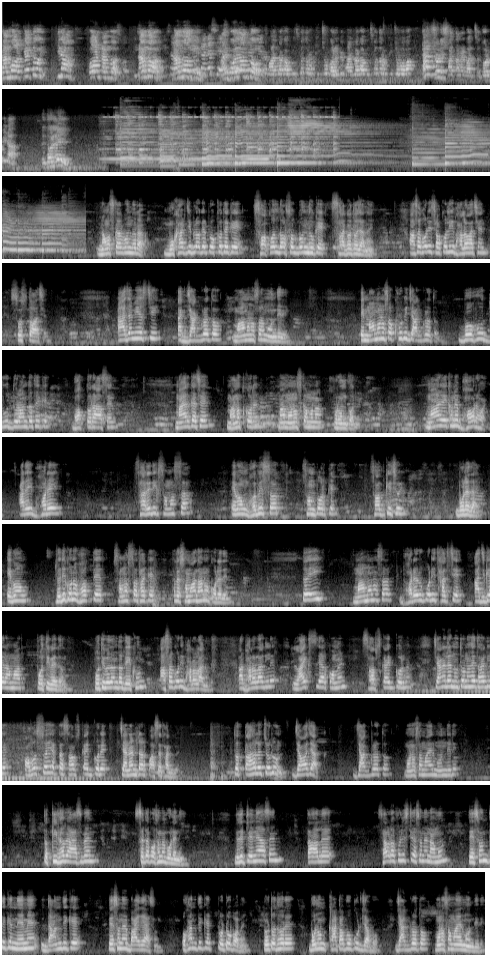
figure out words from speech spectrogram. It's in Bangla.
নাম বল কে তুই? কি নাম? বল নাম বল নাম বল নাম বল তুই। আমি বললাম তো ফাট লাগাও পিছকে তোর খিচো গলপে ফাট লাগাও পিছকে তোর খিচো বাবা? হ্যাঁ শরীর শয়তানের বাচ্চা, ধরবি না। তুই ধরলি? নমস্কার বন্ধুরা, মুখার্জি ব্লগের পক্ষ থেকে সকল দর্শক বন্ধুকে স্বাগত জানাই। আশা করি সকলেই ভালো আছেন, সুস্থ আছেন। আজ আমি এসেছি এক জাগ্রত মা মনসার মন্দিরে। এই মা মনসা খুবই জাগ্রত। বহু দূর দূরান্ত থেকে ভক্তরা আসেন, মায়ের কাছে মানত করেন, মা মনস্কামনা পূরণ করেন। মার এখানে ভর হয় আর এই ভরে শারীরিক সমস্যা এবং ভবিষ্যৎ সম্পর্কে সব কিছুই বলে দেয়। এবং যদি কোনো ভক্তের সমস্যা থাকে, তাহলে সমাধানও করে দেন। তো এই মা মনসার ভরের উপরই থাকছে আজকের আমার প্রতিবেদন। প্রতিবেদনটা দেখুন, আশা করি ভালো লাগবে। আর ভালো লাগলে লাইক শেয়ার কমেন্ট সাবস্ক্রাইব করবেন। চ্যানেলে নতুন হয়ে থাকলে অবশ্যই একটা সাবস্ক্রাইব করে চ্যানেলটার পাশে থাকবেন। তো তাহলে চলুন, যাওয়া যাক। জাগ্রত মনসা মায়ের মন্দিরে তো কীভাবে আসবেন সেটা প্রথমে বলে নিই। যদি ট্রেনে আসেন, তাহলে শেওড়াফুলি স্টেশনে নামুন, স্টেশন থেকে নেমে ডান দিকে স্টেশনের বাইরে আসুন। ওখান থেকে টোটো পাবেন। টোটো ধরে বলুন কাঁটাপুকুর যাব, জাগ্রত মনসা মায়ের মন্দিরে।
